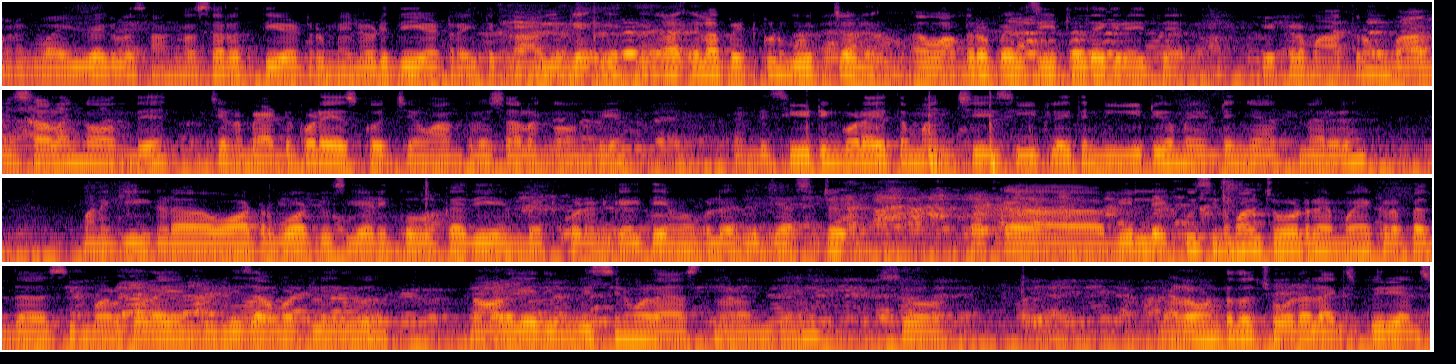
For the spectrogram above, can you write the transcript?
మనకి వైజాగ్లో సంగసర థియేటర్ మెలోడీ థియేటర్ అయితే కాళ్ళకి ఇలా- ఇలా పెట్టుకుని కూర్చోాలి వంద రూపాయల సీట్ల దగ్గర అయితే. ఇక్కడ మాత్రం బాగా విశాలంగా ఉంది. చిన్న బెడ్ కూడా వేసుకొచ్చాము అంత విశాలంగా ఉంది. అండ్ సీటింగ్ కూడా అయితే మంచి సీట్లు అయితే నీట్గా మెయింటైన్ చేస్తున్నారు. మనకి ఇక్కడ వాటర్ బాటిల్స్ కానీ కోక్ అది ఏం పెట్టుకోవడానికి అయితే ఏమి ఇవ్వలేదు జస్ట్ ఒక వీళ్ళు ఎక్కువ సినిమాలు చూడరేమో ఇక్కడ పెద్ద సినిమాలు కూడా ఏం రిలీజ్ అవ్వట్లేదు. నాలుగైదు ఇంగ్లీష్ సినిమాలు వేస్తున్నారు అంతే. సో ఎలా ఉంటుందో చూడాలి ఎక్స్పీరియన్స్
